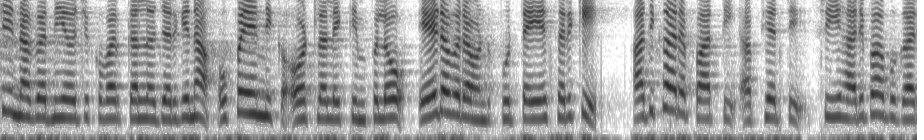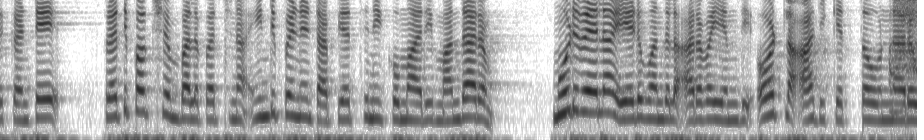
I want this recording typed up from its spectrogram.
శివాజీనగర్ నియోజకవర్గంలో జరిగిన ఉప ఎన్నిక ఓట్ల లెక్కింపులో ఏడవ రౌండ్ పూర్తయ్యేసరికి అధికార పార్టీ అభ్యర్థి శ్రీ హరిబాబు గారి కంటే ప్రతిపక్షం బలపరిచిన ఇండిపెండెంట్ అభ్యర్థిని కుమారి మందారం మూడు వేల ఏడు వందల అరవై ఎనిమిది ఓట్ల ఆధిక్యతతో ఉన్నారు.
